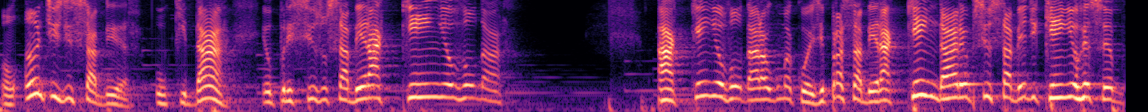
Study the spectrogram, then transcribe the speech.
Bom, antes de saber o que dar, eu preciso saber a quem eu vou dar a quem eu vou dar alguma coisa. E para saber a quem dar, eu preciso saber de quem eu recebo.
